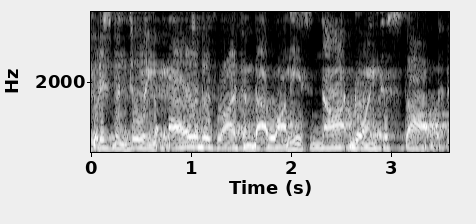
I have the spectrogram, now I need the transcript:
what he's been doing all of his life in Babylon. He's not going to stop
